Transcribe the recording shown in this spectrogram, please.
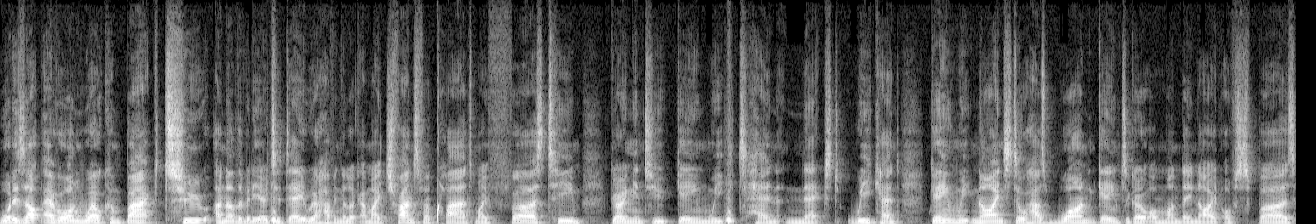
What is up, everyone? Welcome back to another video. Today, we're having a look at my transfer plans, my first team going into game week 10 next weekend. Game week 9 still has one game to go on Monday night of Spurs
